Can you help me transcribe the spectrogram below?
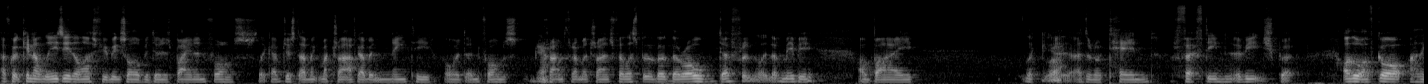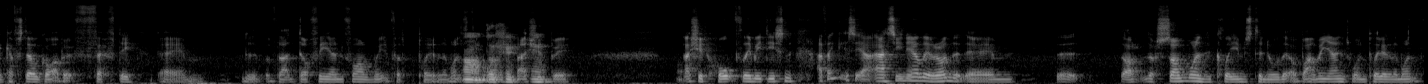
I've got kind of lazy the last few weeks. All I've been doing is buying informs. Like I've just, I make my tra- I've got about ninety odd informs Yeah. crammed throughout my transfer list, but they're, they're all different. Like they're maybe I'll buy like Well. uh, I don't know 10 or 15 of each, but although I've got, I think I've still got about fifty um, of that Duffy inform waiting for player of the month. Oh. Duffy, that should be. That should hopefully be decent. I think it's, I I seen earlier on that um, that there, there's someone who claims to know that Aubameyang's one player of the month.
